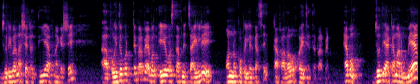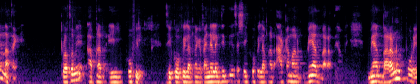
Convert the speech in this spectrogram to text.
জরিমানা সেটা দিয়ে আপনাকে সে বৈধ করতে পারবে এবং এই অবস্থায় আপনি চাইলে অন্য কপিলের কাছে কাফালাও হয়ে যেতে পারবেন। এবং যদি আকামার মেয়াদ না থাকে, প্রথমে আপনার এই কফিল যে কপিল আপনাকে ফাইনাল এক্সিট দিয়েছে, সেই কপিল আপনার আকামার মেয়াদ বাড়াতে হবে। মেয়াদ বাড়ানোর পরে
